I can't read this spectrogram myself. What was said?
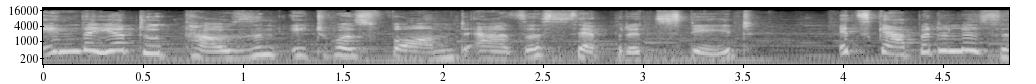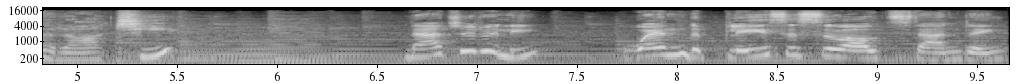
in the year 2000 it was formed as a separate state. Its capital is Ranchi. Naturally, when the place is so outstanding,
